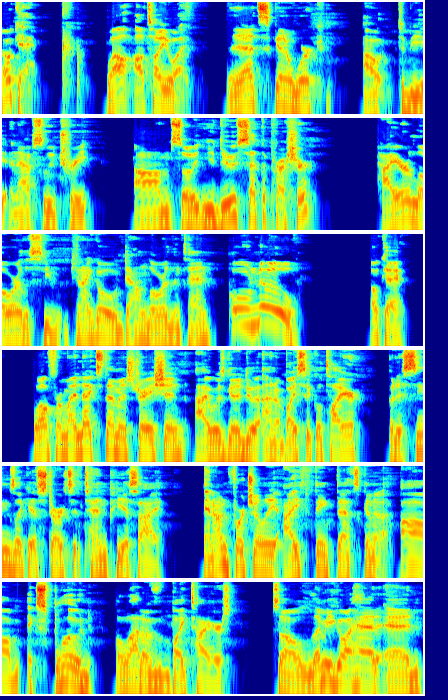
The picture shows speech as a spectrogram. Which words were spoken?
Okay. Well, I'll tell you what, that's going to work out to be an absolute treat. Um, so you do set the pressure higher, lower. Let's see. Can I go down lower than 10? Oh, no. Okay. Well, for my next demonstration, I was going to do it on a bicycle tire, but it seems like it starts at 10 psi. And unfortunately, I think that's going to um, explode a lot of bike tires. So let me go ahead and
